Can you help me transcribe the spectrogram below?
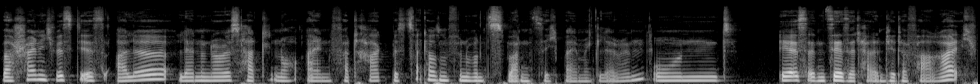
Wahrscheinlich wisst ihr es alle, Landon Norris hat noch einen Vertrag bis 2025 bei McLaren und er ist ein sehr, sehr talentierter Fahrer. Ich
